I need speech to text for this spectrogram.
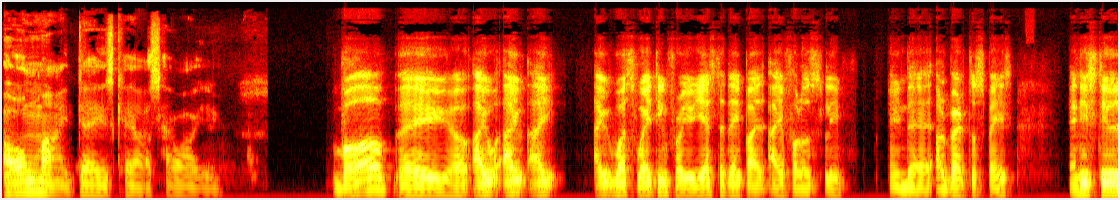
Oh my days, chaos! How are you? Bob, hey, oh, I, I, I, I was waiting for you yesterday, but I fell asleep in the Alberto space, and he's still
